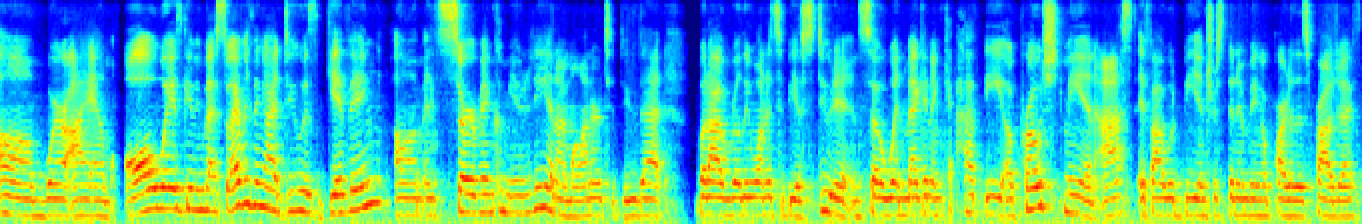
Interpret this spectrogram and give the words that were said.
um, where I am always giving back. So everything I do is giving um, and serving community, and I'm honored to do that. But I really wanted to be a student. And so when Megan and Kathy approached me and asked if I would be interested in being a part of this project,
